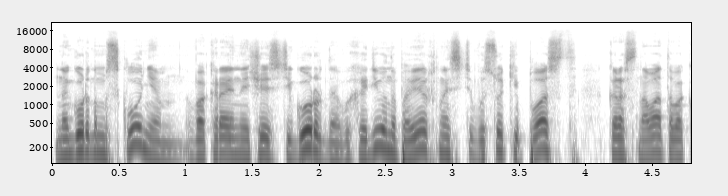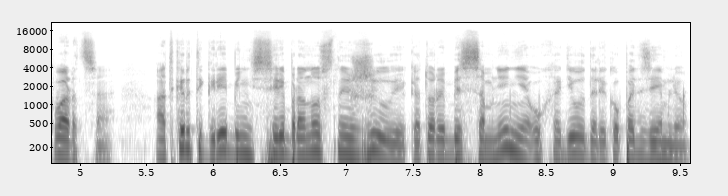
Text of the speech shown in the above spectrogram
На горном склоне, в окраинной части города, выходил на поверхность высокий пласт красноватого кварца – открытый гребень сереброносной жилы, которая без сомнения уходила далеко под землю.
